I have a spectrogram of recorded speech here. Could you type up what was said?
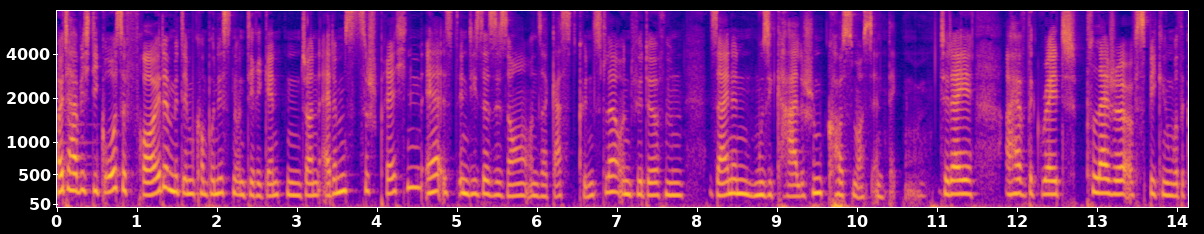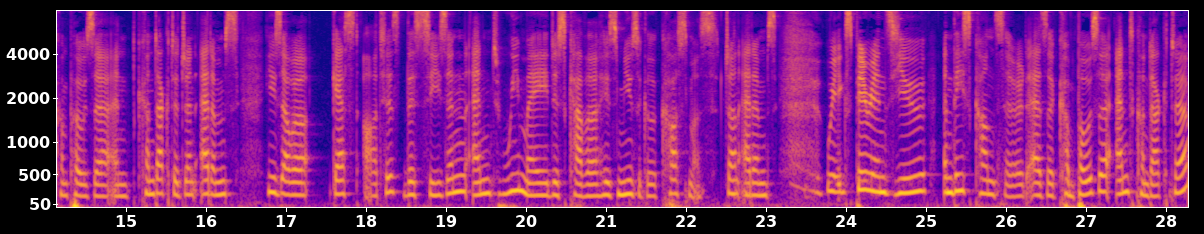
Heute habe ich die große Freude, mit dem Komponisten und Dirigenten John Adams zu sprechen. Er ist in dieser Saison unser Gastkünstler und wir dürfen seinen musikalischen Kosmos entdecken. Today I have the great pleasure of speaking with the composer and conductor John Adams. He's our guest artist this season, and we may discover his musical cosmos. John Adams, we experience you in this concert as a composer and conductor.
